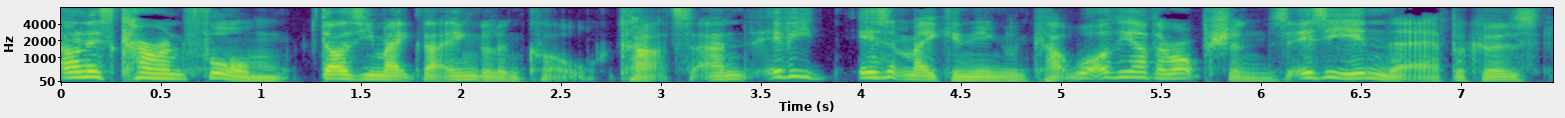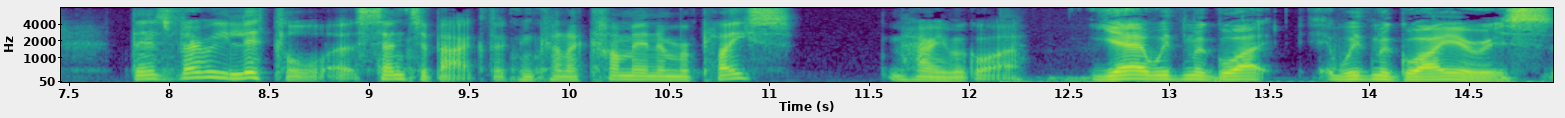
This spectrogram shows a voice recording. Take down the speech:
on his current form, does he make that England call, cut? And if he isn't making the England cut, what are the other options? Is he in there? Because there's very little at centre back that can kind of come in and replace Harry Maguire. Yeah, with Maguire, with Maguire, it's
